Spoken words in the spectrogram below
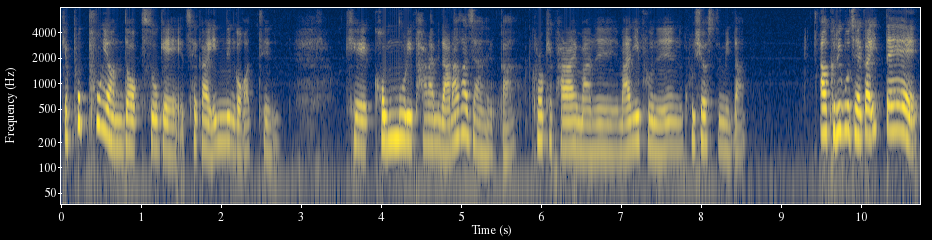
이렇게 폭풍의 언덕 속에 제가 있는 것 같은 이렇게 건물이 바람이 날아가지 않을까 그렇게 바람이 많은 많이 부는 곳이었습니다. 아 그리고 제가 이때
